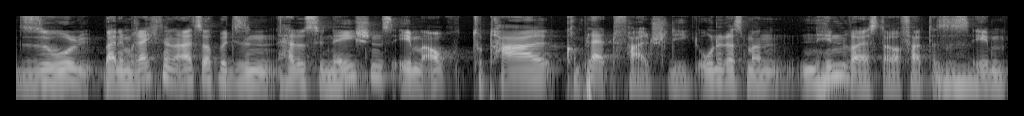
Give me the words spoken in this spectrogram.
sowohl bei dem Rechnen als auch bei diesen Hallucinations eben auch total komplett falsch liegt, ohne dass man einen Hinweis darauf hat, dass es Mhm. eben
